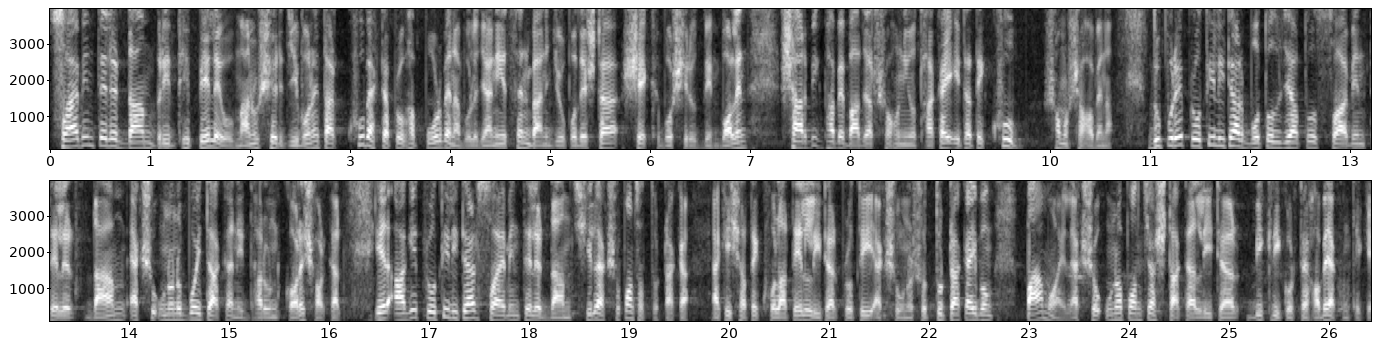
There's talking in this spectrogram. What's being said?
সয়াবিন তেলের দাম বৃদ্ধি পেলেও মানুষের জীবনে তার খুব একটা প্রভাব পড়বে না বলে জানিয়েছেন বাণিজ্য উপদেষ্টা শেখ বশিরুদ্দিন। বলেন, সার্বিকভাবে বাজার সহনীয় থাকায় এটাতে খুব সমস্যা হবে না। দুপুরে প্রতি লিটার বোতলজাত সয়াবিন তেলের দাম একশো উননব্বই টাকা নির্ধারণ করে সরকার। এর আগে প্রতি লিটার সয়াবিন তেলের দাম ছিল একশো পঁচাত্তর টাকা। একই সাথে খোলা তেল লিটার প্রতি একশো উনসত্তর টাকা এবং পাম অয়েল একশো উনপঞ্চাশ টাকা লিটার বিক্রি করতে হবে এখন থেকে।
